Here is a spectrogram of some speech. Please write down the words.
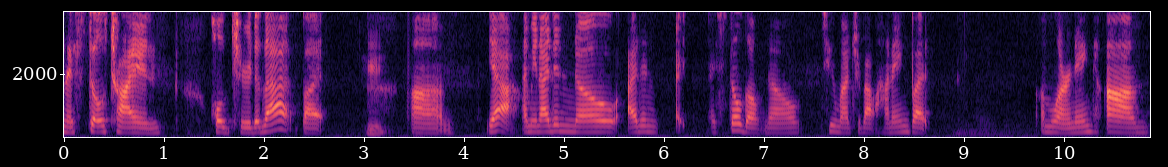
and I still try and hold true to that. But Hmm. um, yeah, I mean, I didn't know. I didn't. I, I still don't know too much about hunting, but I'm learning. Um,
